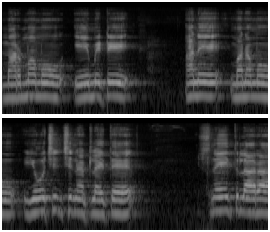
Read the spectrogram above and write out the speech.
మర్మము ఏమిటి అని మనము యోచించినట్లయితే స్నేహితులారా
